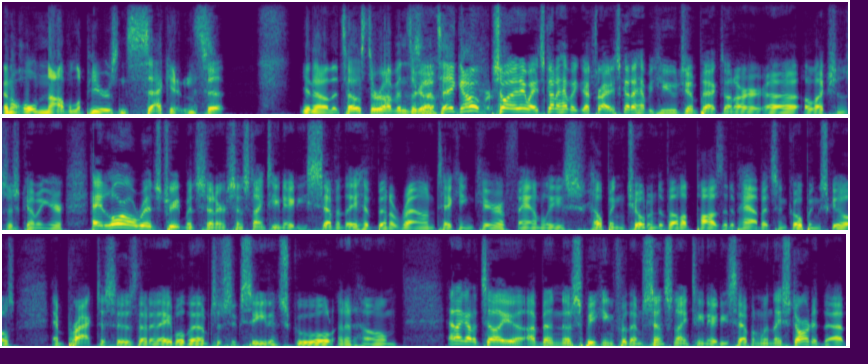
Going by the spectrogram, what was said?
and a whole novel appears in seconds. That's it. You know, the toaster ovens are going to take over. So anyway, it's going to have a, that's right. It's going to have a huge impact on our uh, elections this coming year. Hey, Laurel Ridge Treatment Center since 1987, they have been around taking care of families, helping children develop positive habits and coping skills and practices that enable them to succeed in school and at home. And I got to tell you, I've been uh, speaking for them since 1987 when they started that.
